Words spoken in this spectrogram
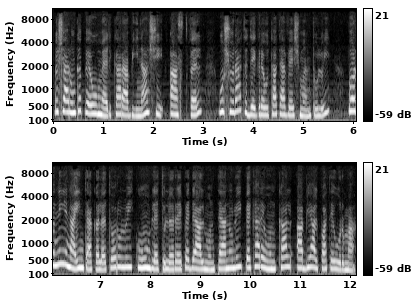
își aruncă pe umeri carabina și, astfel, ușurat de greutatea veșmântului, porni înaintea călătorului cu umbletul repede al munteanului pe care un cal abia îl poate urma.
